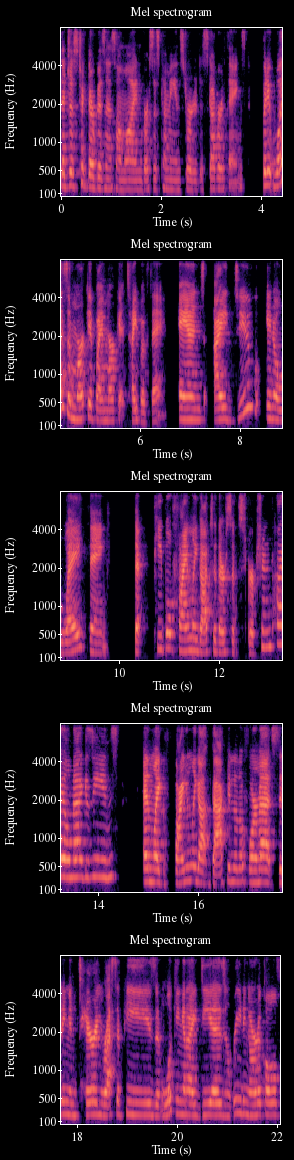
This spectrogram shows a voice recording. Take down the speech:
that just took their business online versus coming in store to discover things. But it was a market by market type of thing. And I do, in a way, think that people finally got to their subscription pile magazines and like finally got back into the format, sitting and tearing recipes and looking at ideas and reading articles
